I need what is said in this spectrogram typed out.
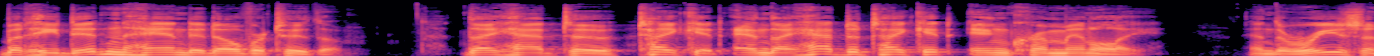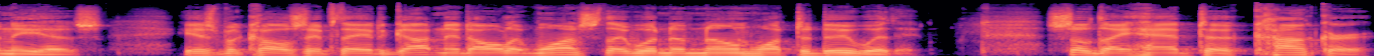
but He didn't hand it over to them they had to take it and they had to take it incrementally. And the reason is, is because if they had gotten it all at once, they wouldn't have known what to do with it. So they had to conquer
